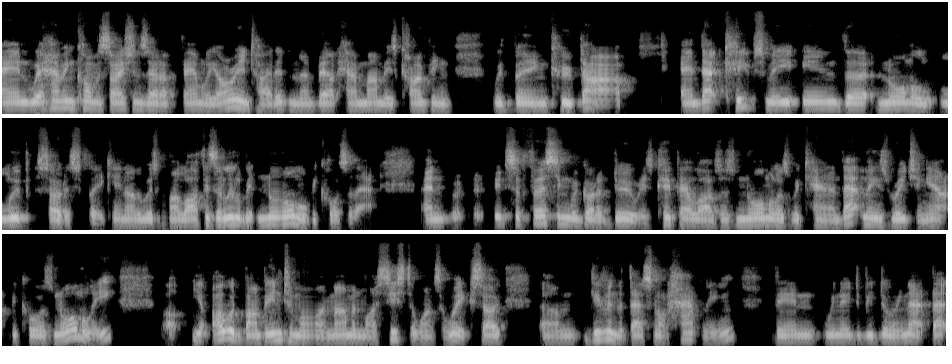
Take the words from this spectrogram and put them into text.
And we're having conversations that are family orientated and about how mum is coping with being cooped up and that keeps me in the normal loop, so to speak. In other words, my life is a little bit normal because of that. And it's the first thing we've got to do is keep our lives as normal as we can, and that means reaching out because normally, I would bump into my mum and my sister once a week. So, um, given that that's not happening, then we need to be doing that. That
